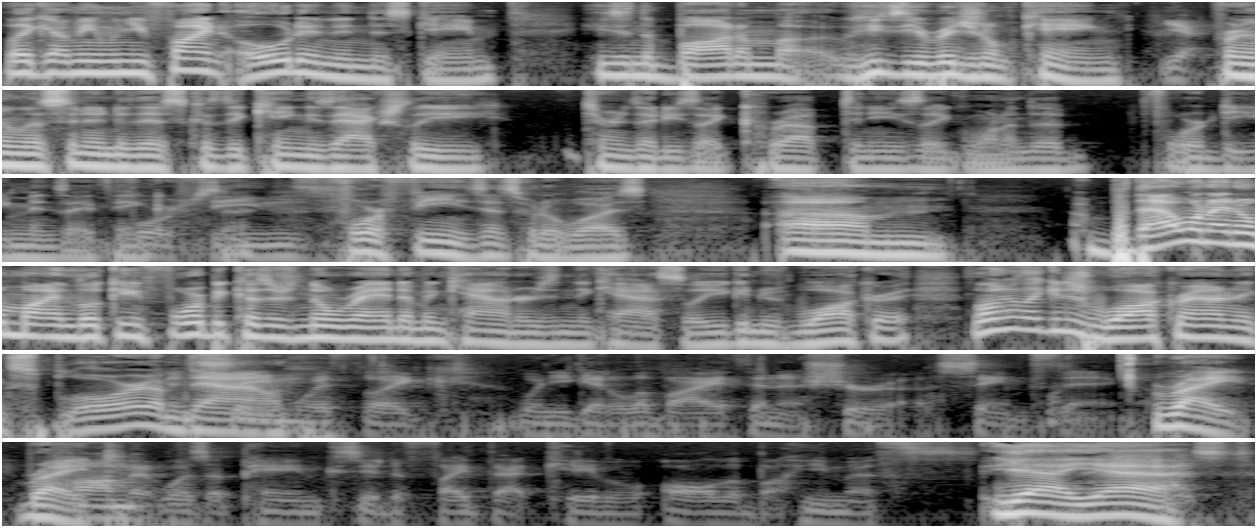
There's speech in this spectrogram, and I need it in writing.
like i mean when you find odin in this game he's in the bottom uh, he's the original king Yeah. for anyone listening to this because the king is actually turns out he's like corrupt and he's like one of the four demons i think Four fiends. four fiends that's what it was um but that one I don't mind looking for because there's no random encounters in the castle. You can just walk around. As long as I can just walk around and explore, I'm And down. Same with like when you get a Leviathan Asura, same thing. Right, right. Comet was a pain because you had to fight that cave of all the behemoths. Yeah, yeah. Just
